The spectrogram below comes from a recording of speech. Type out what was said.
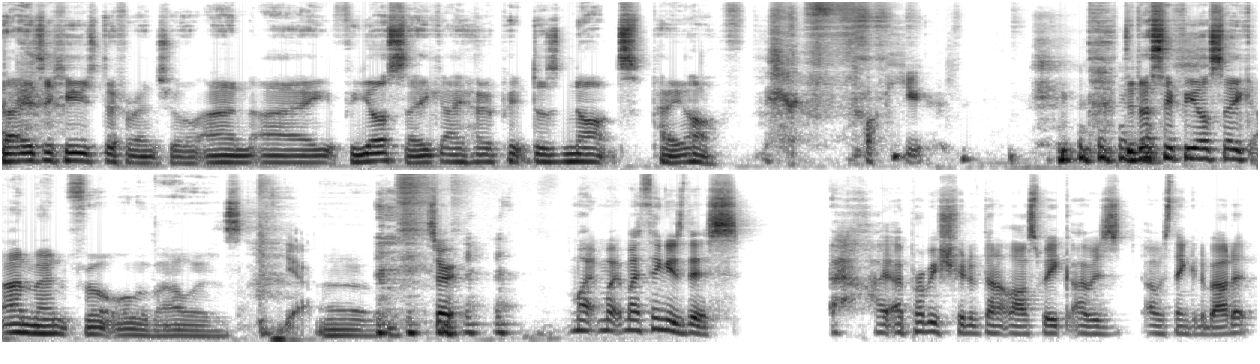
That is a huge differential, and I, for your sake, I hope it does not pay off. Fuck you. Did I say for your sake? I meant for all of ours. Yeah. Um, So my, my, my thing is this. I, I probably should have done it last week. I was I was thinking about it.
